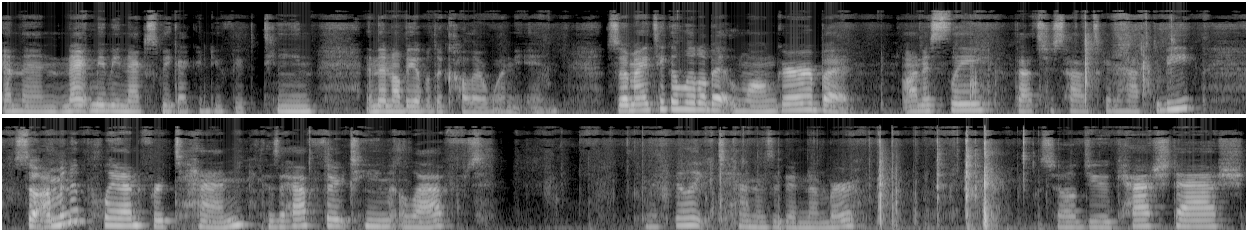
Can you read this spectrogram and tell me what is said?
and then ne maybe next week I can do 15 and then I'll be able to color one in. So it might take a little bit longer, but honestly, that's just how it's gonna have to be. So I'm gonna plan for 10 because I have 13 left. I feel like 10 is a good number. So I'll do cash stash.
